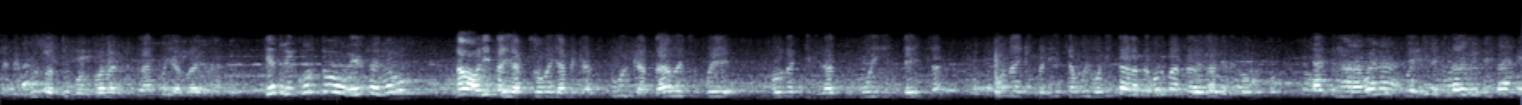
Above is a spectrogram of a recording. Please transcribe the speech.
se le puso a tu por toda la blanco y a rayo. ¿Teatro en corto, esa de nuevo? No, ahorita ya, solo ya me estuve encantado, eso fue fue una actividad muy intensa, una experiencia muy bonita, a lo mejor más adelante me comento. Enhorabuena, pues, pues mandar un mensaje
